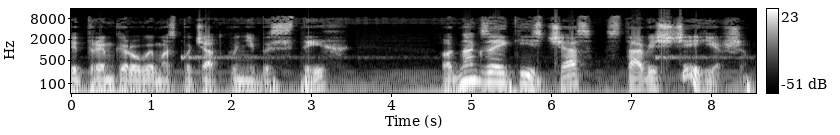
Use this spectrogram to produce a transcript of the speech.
підтримки Рувима спочатку ніби стих, однак за якийсь час став іще гірше.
